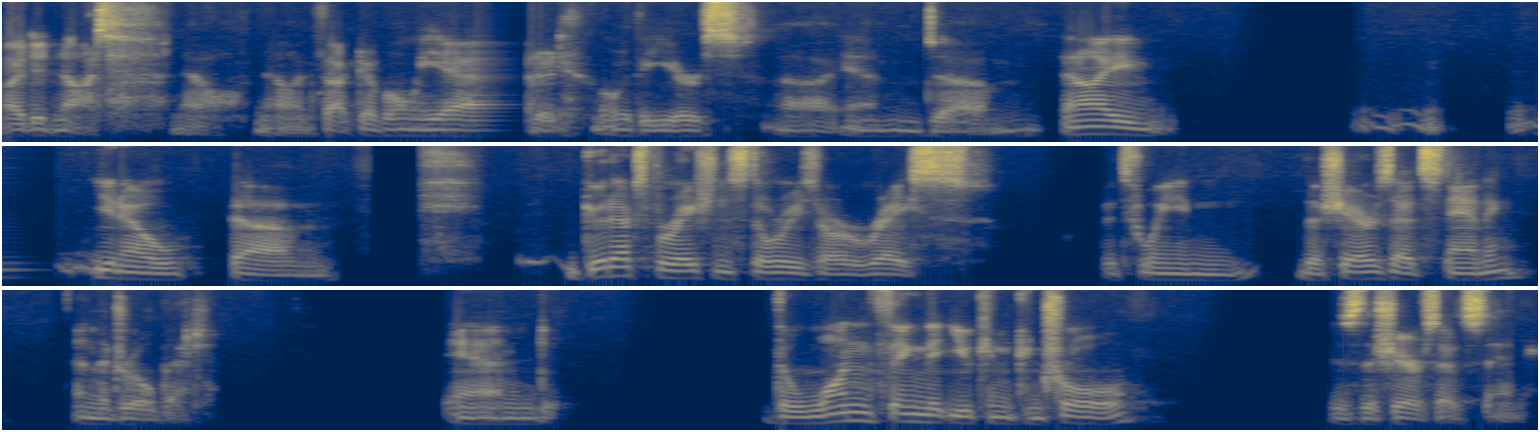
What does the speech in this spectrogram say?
I did not. No, no. In fact, I've only added over the years, uh, and um, and I, you know, um, good exploration stories are a race between the shares outstanding and the drill bit, and the one thing that you can control is the shares outstanding.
